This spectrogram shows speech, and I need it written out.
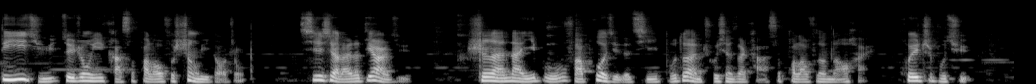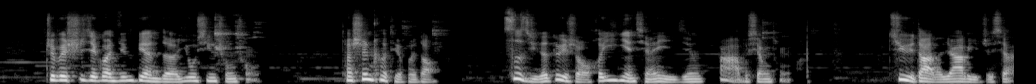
第一局最终以卡斯帕罗夫胜利告终。接下来的第二局，深蓝那一步无法破解的棋不断出现在卡斯帕罗夫的脑海，挥之不去。这位世界冠军变得忧心忡忡。他深刻体会到，自己的对手和一年前已经大不相同了。巨大的压力之下，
